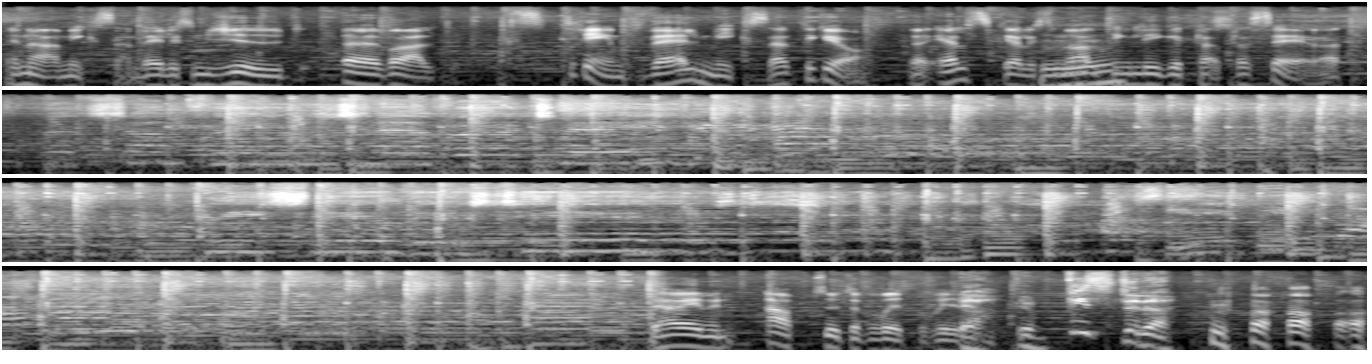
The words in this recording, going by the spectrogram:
i den här mixen. Det är liksom ljud överallt. Extremt välmixat tycker jag. Jag älskar liksom hur allting ligger pla- placerat. Det här är min absoluta favorit på skivan. Ja, jag visste det!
